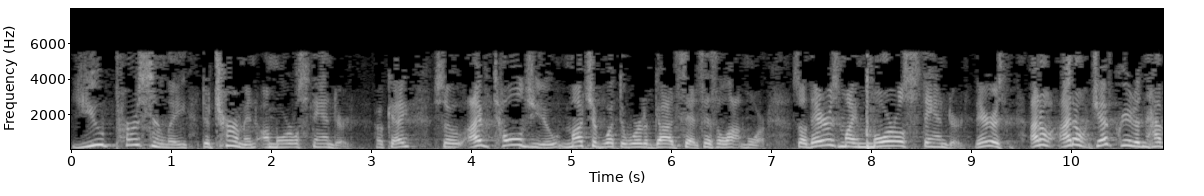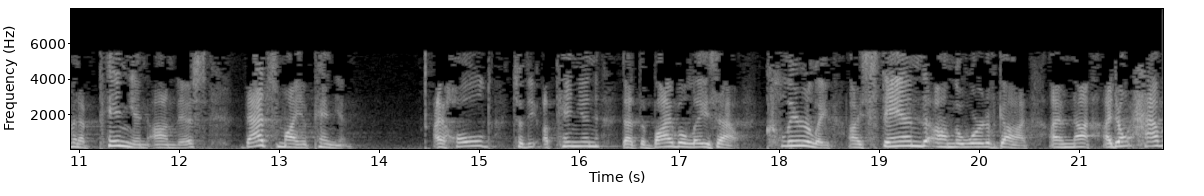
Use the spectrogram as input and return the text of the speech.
you personally determine a moral standard. Okay? So I've told you much of what the Word of God says. It says a lot more. So there is my moral standard. There is, I don't, I don't, Jeff Greer doesn't have an opinion on this. That's my opinion. I hold to the opinion that the Bible lays out. Clearly, I stand on the Word of God. I'm not, I don't have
